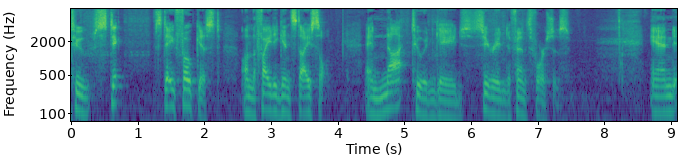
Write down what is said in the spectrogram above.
to stick stay focused on the fight against ISIL and not to engage Syrian defense forces. And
